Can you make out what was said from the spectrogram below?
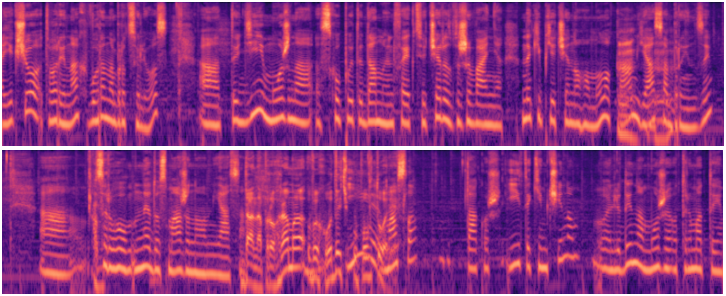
якщо тварина хвора на бруцельоз, тоді можна схопити дану інфекцію через вживання некип'яченого молока, м'яса, бринзи. Сирого недосмаженого м'яса Дана програма виходить і у повторі. масла також. І таким чином е, людина може отримати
